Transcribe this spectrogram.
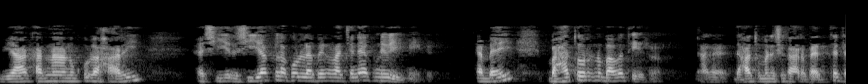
ව්‍යාකරණානුකූල හරි 100ක් ලකුණු ලැබෙන රචනයක් නෙවෙයි මේක. හැබැයි බහතෝරන බව තේරෙනවා. අර ධාතු මනසිකාර පැත්තට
